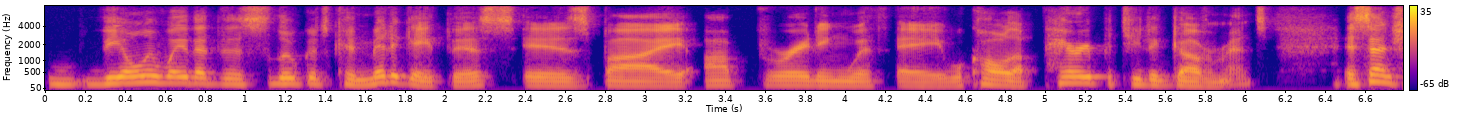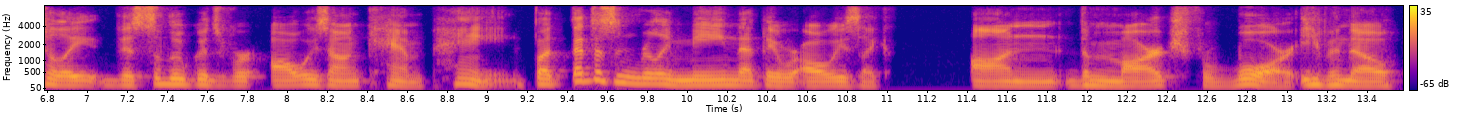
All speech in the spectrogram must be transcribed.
the only way that the Seleucids can mitigate this is by operating with a we'll call it a peripatetic government. Essentially, the Seleucids were always on campaign, but that doesn't really mean that they were always like on the march for war, even though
